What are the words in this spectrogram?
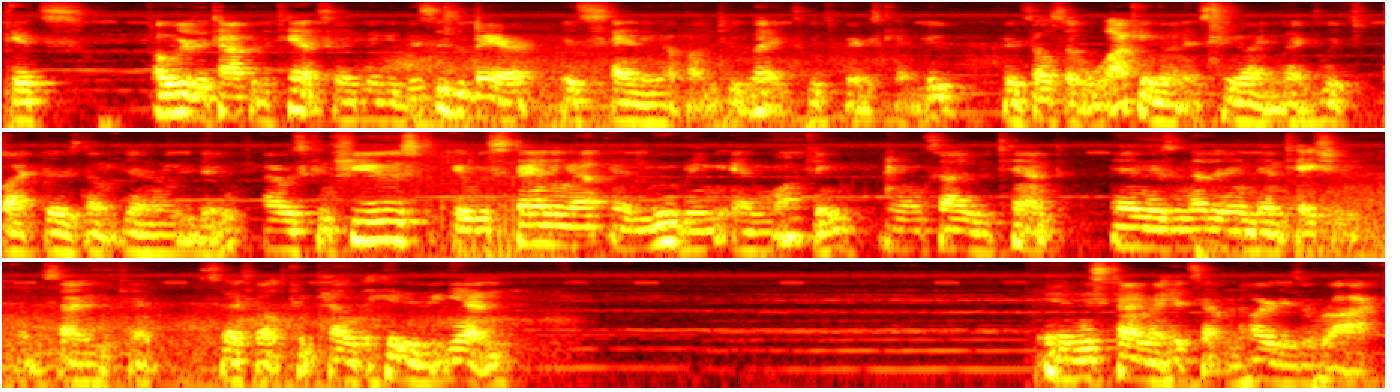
It's over the top of the tent, so I'm thinking this is a bear. It's standing up on two legs, which bears can do it's also walking on its two hind legs, which black bears don't generally do. I was confused. It was standing up and moving and walking alongside of the tent, and there's another indentation on the side of the tent. So I felt compelled to hit it again. And this time I hit something hard as a rock.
